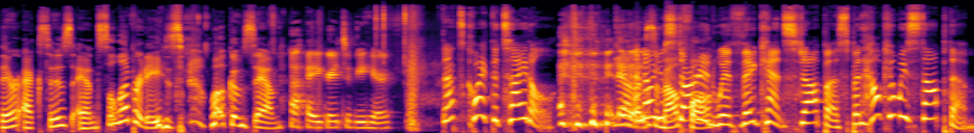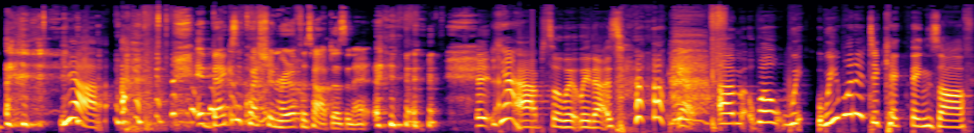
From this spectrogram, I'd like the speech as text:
Their Exes and Celebrities. Welcome, Sam. Hi, great to be here. that's quite the title. Yeah, I know you mouthful. started with "They can't stop us," but how can we stop them? Yeah, It begs a question right off the top, doesn't it? it Yeah. absolutely does. Yeah. Um, well, we we wanted to kick things off.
